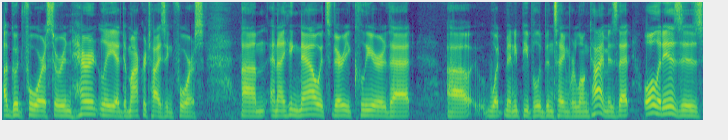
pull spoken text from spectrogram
a good force or inherently a democratizing force. Um, and I think now it's very clear that uh, what many people have been saying for a long time is that all it is is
